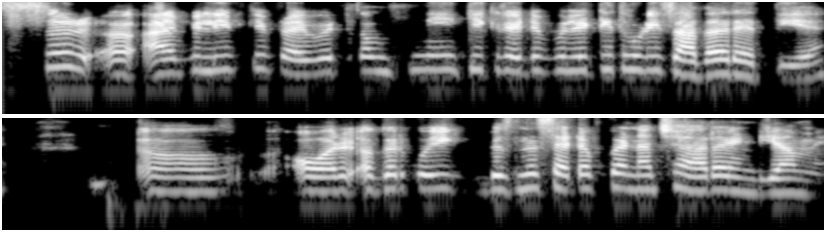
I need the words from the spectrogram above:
सर आई बिलीव कि प्राइवेट कंपनी की क्रेडिबिलिटी थोड़ी ज़्यादा रहती है। uh, और अगर कोई बिज़नेस सेटअप करना चाह रहा है इंडिया में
